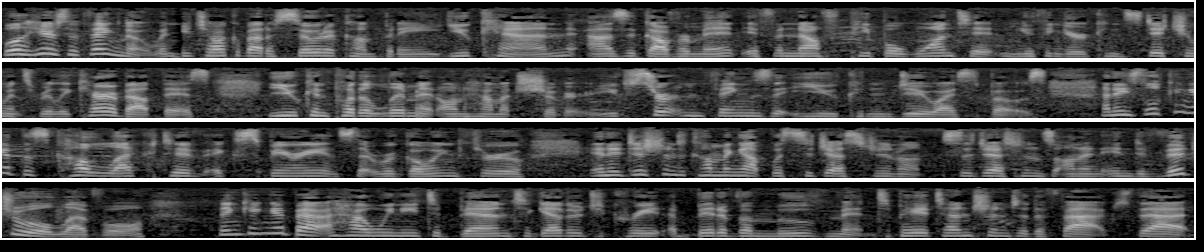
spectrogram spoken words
Well, here's the thing, though. When you talk about a soda company, you can, as a government, if enough people want it and you think your constituents really care about this, you can put a limit on how much sugar. You certain things that you can do, I suppose. And he's looking at this collective experience that we're going through. In addition to coming up with suggestion on, suggestions on an individual level, thinking about how we need to band together to create a bit of a movement to pay attention to the fact that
